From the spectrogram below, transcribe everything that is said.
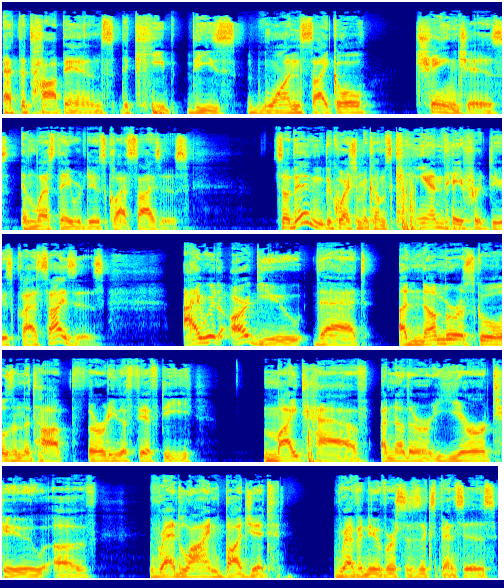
at the top ends to keep these one cycle changes unless they reduce class sizes. So then the question becomes can they reduce class sizes? I would argue that a number of schools in the top 30 to 50 might have another year or two of red line budget revenue versus expenses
